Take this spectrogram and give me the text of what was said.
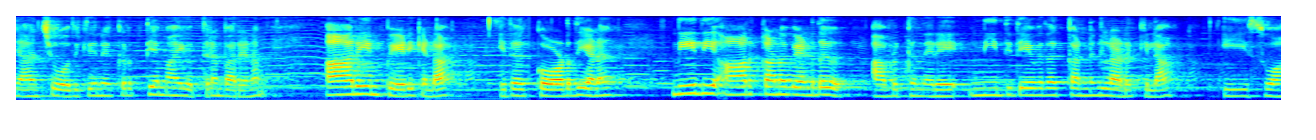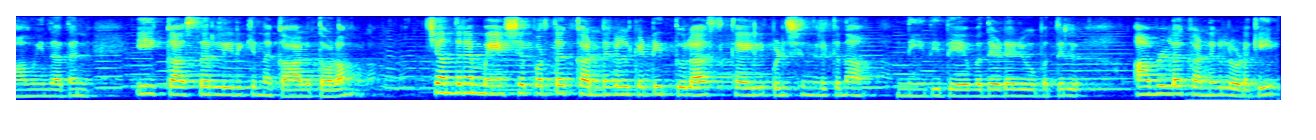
ഞാൻ ചോദിക്കുന്നതിന് കൃത്യമായി ഉത്തരം പറയണം. ആരെയും പേടിക്കണ്ട. ഇത് കോടതിയാണ്. നീതി ആർക്കാണ് വേണ്ടത്? അവർക്ക് നേരെ നീതി ദേവത കണ്ണുകൾ അടക്കില്ല. ഈ സ്വാമിനാഥൻ ഈ കസറിലിരിക്കുന്ന കാലത്തോളം ചന്ദ്രൻ മേശപ്പുറത്ത് കണ്ണുകൾ കെട്ടി തുലാസ് കയ്യിൽ പിടിച്ചു നിൽക്കുന്ന നീതി ദേവതയുടെ രൂപത്തിൽ അവളുടെ കണ്ണുകൾ ഉടക്കി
